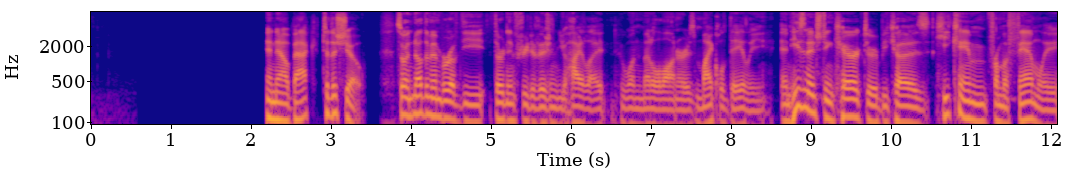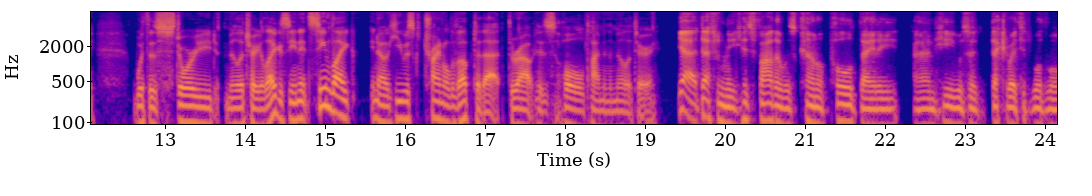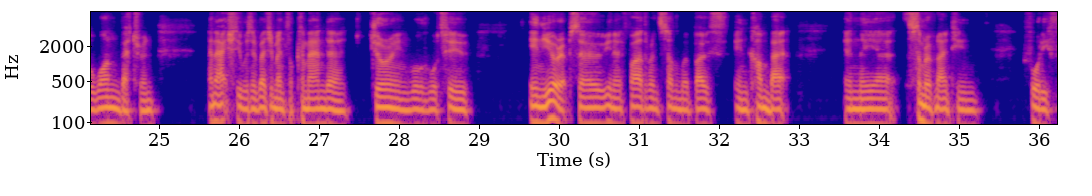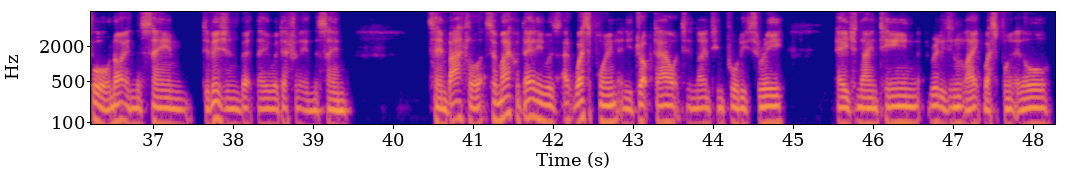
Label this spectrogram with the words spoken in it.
And now back to the show. So, another member of the 3rd Infantry Division you highlight who won the Medal of Honor is Michael Daly. And he's an interesting character because he came from a family with a storied military legacy. And it seemed like, you know, he was trying to live up to that throughout his whole time in the military. Yeah, definitely. His father was Colonel Paul Daly, and he was a decorated World War One veteran and actually was a regimental commander during World War II in Europe. So, you know, father and son were both in combat in the uh, summer of 1944, not in the same division, but they were definitely in the same same battle. So Michael Daly was at West Point and he dropped out in 1943, age 19, really didn't like West Point at all.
